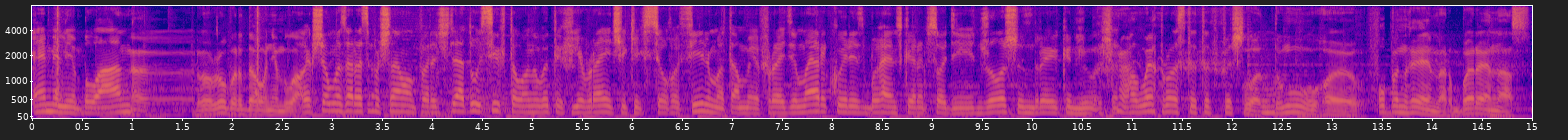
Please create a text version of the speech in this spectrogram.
Емілі Блант. Роберт Дауні Млад. Якщо ми зараз почнемо перечисляти усіх талановитих єврейчиків з цього фільму, там і Фредді Меркурі з Богемської рапсодії, і Джош із Дрейк і Джоша. А ми просто тут. От, тому е, Опенгеймер бере нас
